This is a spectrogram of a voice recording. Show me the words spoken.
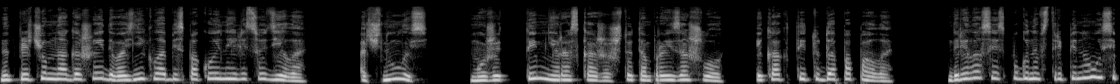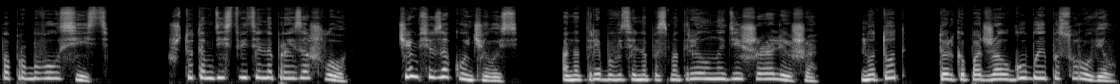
Над плечом на Агашейда возникло обеспокоенное лицо дела. Очнулась? Может, ты мне расскажешь, что там произошло и как ты туда попала?» Дариласа испуганно встрепенулась и попробовала сесть. «Что там действительно произошло? Чем все закончилось?» Она требовательно посмотрела на Дейшаролеша, но тот только поджал губы и посуровил.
